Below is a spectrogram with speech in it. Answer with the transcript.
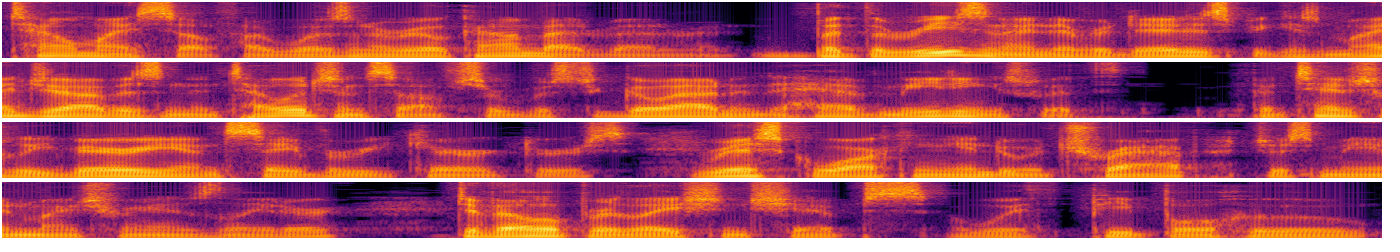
tell myself I wasn't a real combat veteran. But the reason I never did is because my job as an intelligence officer was to go out and to have meetings with potentially very unsavory characters, risk walking into a trap, just me and my translator, develop relationships with people who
